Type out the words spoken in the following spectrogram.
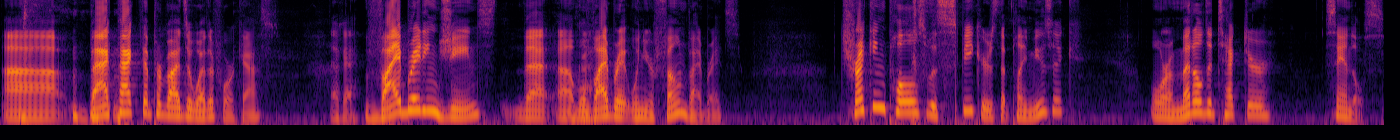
Uh, backpack that provides a weather forecast. Okay. Vibrating jeans that uh, will vibrate when your phone vibrates. Trekking poles with speakers that play music. Or a metal detector sandals.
